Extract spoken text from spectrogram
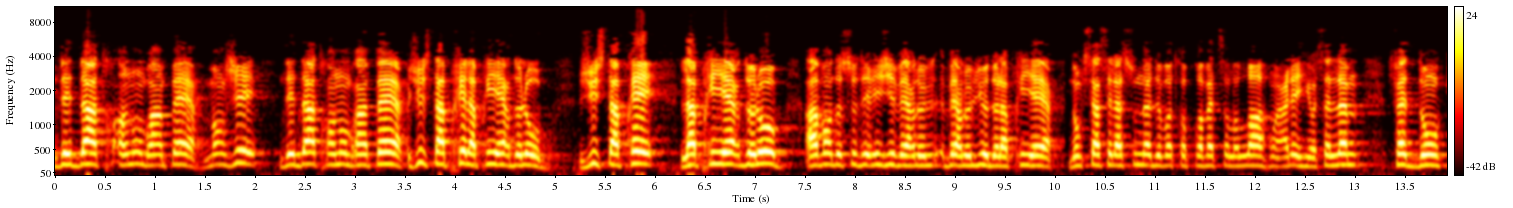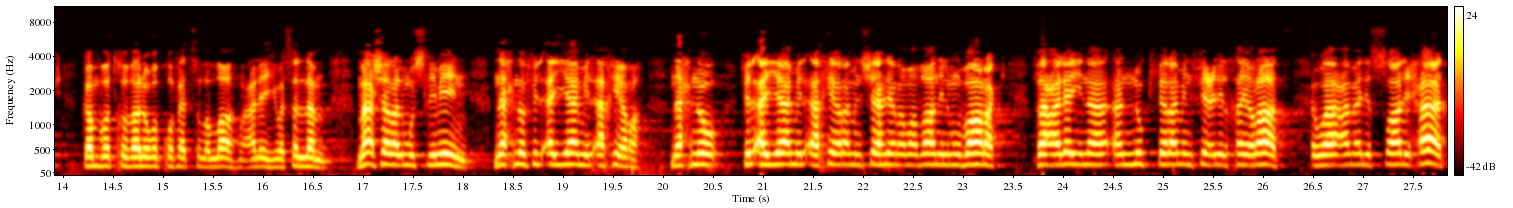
des dâtres en nombre impair, manger des dâtres en nombre impair juste après la prière de l'aube, juste après la prière de l'aube, avant de se diriger vers le, vers le lieu de la prière. Donc ça c'est la sunna de votre prophète sallallahu alayhi wa sallam. Faites donc comme votre valeureux prophète sallallahu alayhi wa sallam. معشر المسلمين نحن في الأيام الأخيرة نحن في الأيام الأخيرة من شهر رمضان المبارك فعلينا أن نكثر من فعل الخيرات وعمل الصالحات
